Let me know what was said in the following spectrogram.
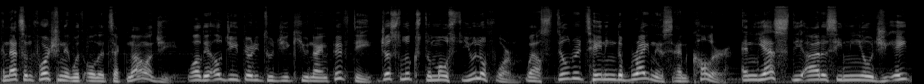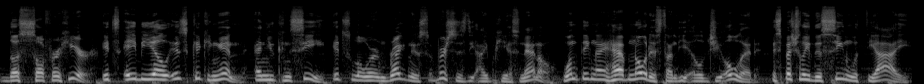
And that's unfortunate with OLED technology, while the LG 32GQ950 just looks the most uniform while still retaining the brightness and color. And yes, the Odyssey Neo G8 does suffer here. Its ABL is kicking in, and you can see it's lower in brightness versus the IPS Nano. One thing I have noticed on the LG OLED, especially the scene with the eye,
